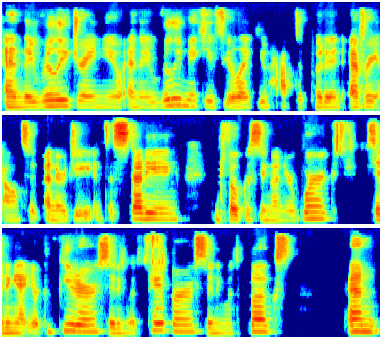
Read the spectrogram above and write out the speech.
and they really drain you and they really make you feel like you have to put in every ounce of energy into studying and focusing on your work, sitting at your computer, sitting with paper, sitting with books. And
